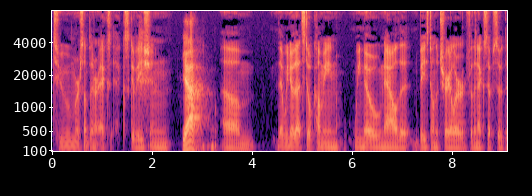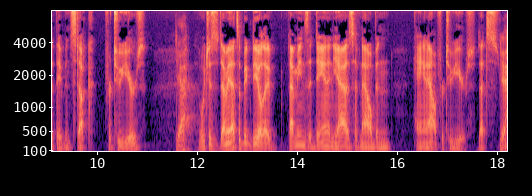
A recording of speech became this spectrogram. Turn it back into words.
tomb or something or ex- excavation. Yeah, Um, that we know that's still coming. We know now that based on the trailer for the next episode that they've been stuck for two years, yeah, which is I mean that's a big deal. They, that means that Dan and Yaz have now been hanging out for two years. That's yeah,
